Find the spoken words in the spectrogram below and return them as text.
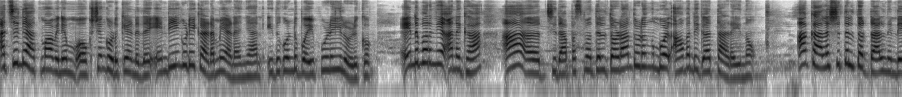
അച്ഛന്റെ ആത്മാവിന് മോക്ഷം കൊടുക്കേണ്ടത് എന്റെയും കൂടി കടമയാണ്. ഞാൻ ഇതുകൊണ്ട് പോയി പുഴയിൽ ഒഴുക്കും. എന്ന് പറഞ്ഞ് അനഘ ആ ചിതാഭസ്മത്തിൽ തൊടാൻ തുടങ്ങുമ്പോൾ അവനിക തടയുന്നു. ആ കലശത്തിൽ തൊട്ടാൽ നിന്റെ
